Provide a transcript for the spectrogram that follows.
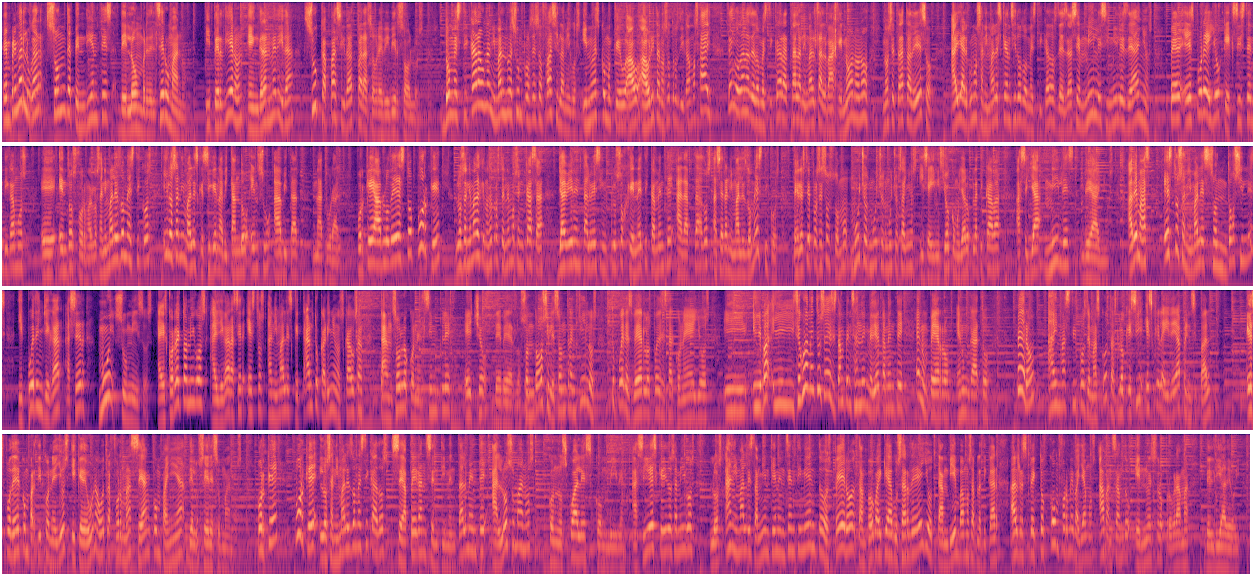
En primer lugar, son dependientes del hombre, del ser humano y perdieron en gran medida su capacidad para sobrevivir solos. Domesticar a un animal no es un proceso fácil, amigos, y no es como que ahorita nosotros digamos, ay, tengo ganas de domesticar a tal animal salvaje. No, no, no, no se trata de eso. Hay algunos animales que han sido domesticados desde hace miles y miles de años. Pero es por ello que existen, digamos, eh, en dos formas, los animales domésticos y los animales que siguen habitando en su hábitat natural. ¿Por qué hablo de esto? Porque los animales que nosotros tenemos en casa ya vienen tal vez incluso genéticamente adaptados a ser animales domésticos. Pero este proceso tomó muchos, muchos, muchos años y se inició, como ya lo platicaba, hace ya miles de años. Además, estos animales son dóciles y pueden llegar a ser muy sumisos. Es correcto amigos, a llegar a ser estos animales que tanto cariño nos causan tan solo con el simple hecho de verlos. Son dóciles, son tranquilos, tú puedes verlos, puedes estar con ellos y, y seguramente ustedes están pensando inmediatamente en un perro, en un gato. Pero hay más tipos de mascotas. Lo que sí es que la idea principal es poder compartir con ellos y que de una u otra forma sean compañía de los seres humanos. ¿Por qué? Porque los animales domesticados se apegan sentimentalmente a los humanos con los cuales conviven. Así es, queridos amigos, los animales también tienen sentimientos, pero tampoco hay que abusar de ello. También vamos a platicar al respecto conforme vayamos avanzando en nuestro programa del día de hoy.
